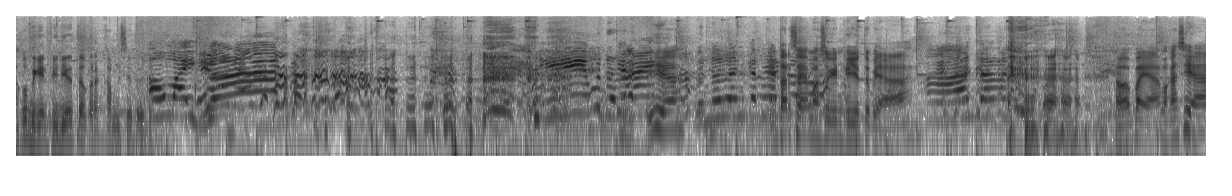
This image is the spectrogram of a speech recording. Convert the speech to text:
Aku bikin video tuh rekam di situ. Oh my god Ih beneran Iya. Beneran kan? Ntar saya masukin ke YouTube ya. Ah jangan Gak apa-apa ya, makasih ya.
